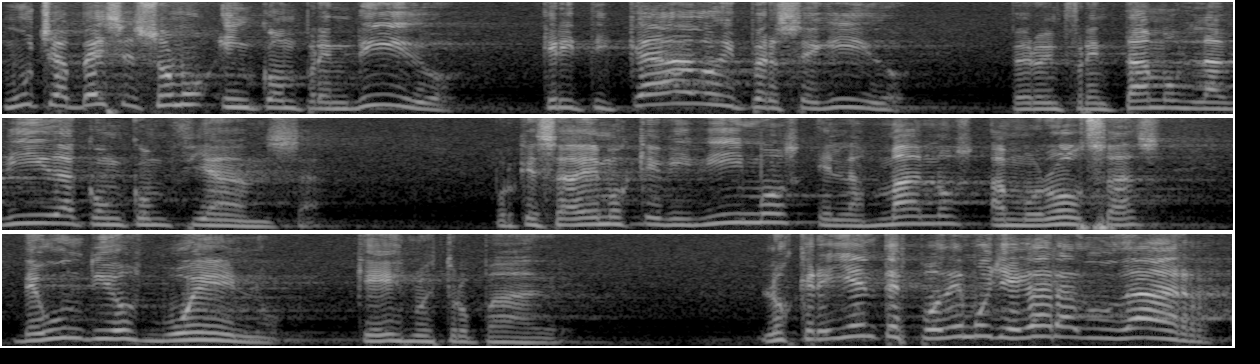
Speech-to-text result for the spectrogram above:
muchas veces somos incomprendidos, criticados y perseguidos, pero enfrentamos la vida con confianza, porque sabemos que vivimos en las manos amorosas de un Dios bueno que es nuestro Padre. Los creyentes podemos llegar a dudar,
